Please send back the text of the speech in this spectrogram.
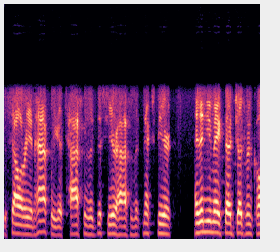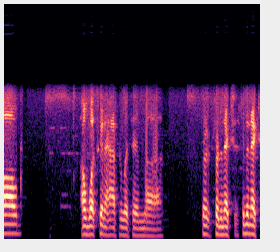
the salary in half, where you get half of it this year, half of it next year, and then you make that judgment call on what's going to happen with him uh, for, for the next for the next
